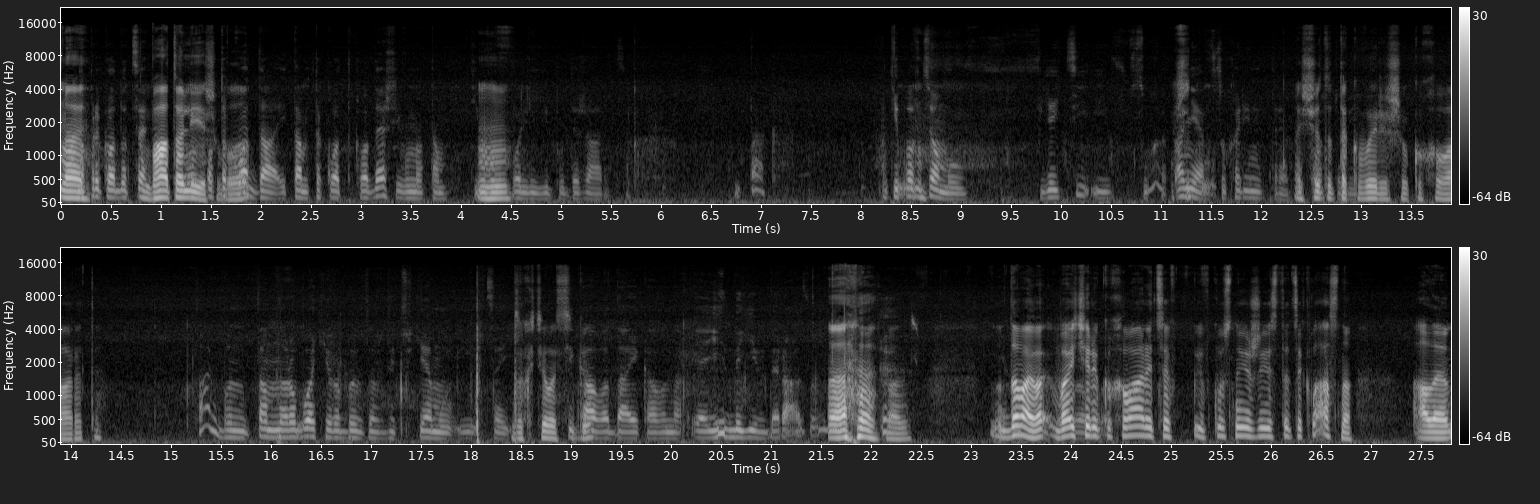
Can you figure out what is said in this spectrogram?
А, наприклад, оце. багато олії, от, щоб отако, було. да, і там так от кладеш, і воно там типу, Мгм. в олії буде жаритися. І так. Типа в цьому, в яйці і в сухарі. А ні, в сухарі не треба. А що ти просто так вирішив куховарити? Так, бо там на роботі робив завжди цю тему і цей. Захотілося собі? Цікаво, да, яка вона. Я її не їв не разу. Ага. Ну давай, ввечері куховариться і вкусну їжу їсти це класно. Але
